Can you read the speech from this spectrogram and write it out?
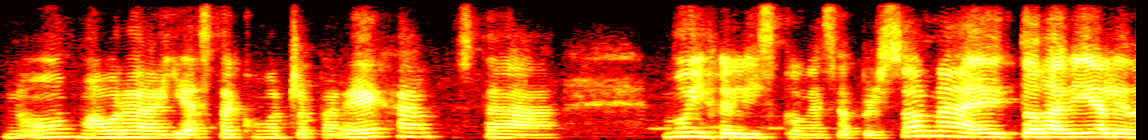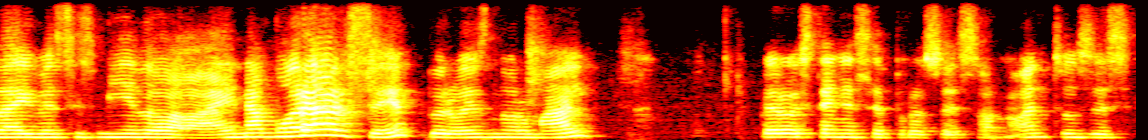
¿no? Ahora ya está con otra pareja, está muy feliz con esa persona, eh, todavía le da a veces miedo a enamorarse, pero es normal, pero está en ese proceso, ¿no? Entonces,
